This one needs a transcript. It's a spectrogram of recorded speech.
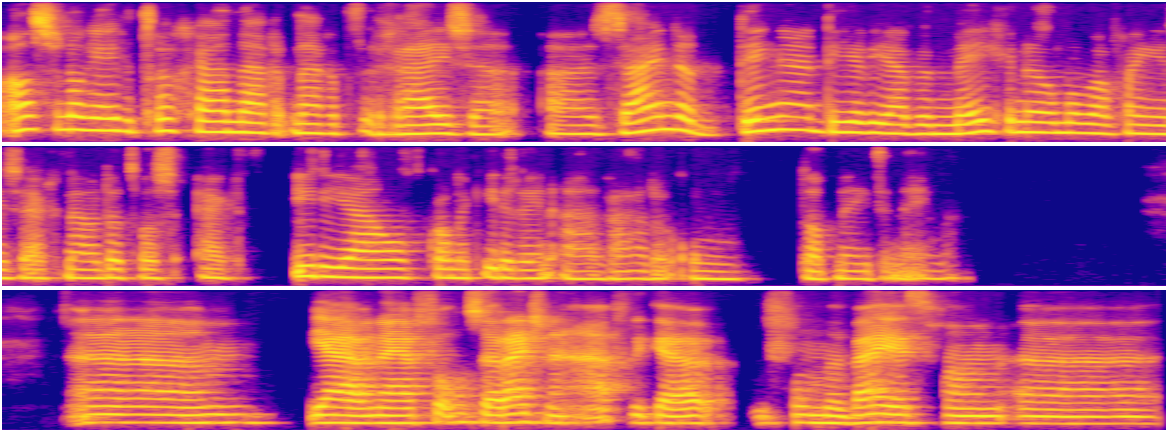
als we nog even teruggaan naar, naar het reizen, zijn er dingen die jullie hebben meegenomen waarvan je zegt, nou dat was echt ideaal, kan ik iedereen aanraden om dat mee te nemen? Um, ja, nou ja, voor onze reis naar Afrika vonden wij het gewoon uh,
